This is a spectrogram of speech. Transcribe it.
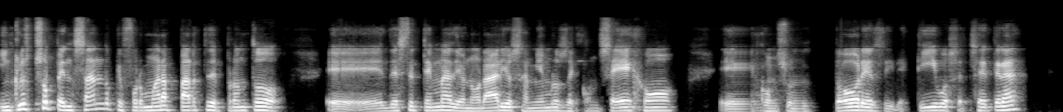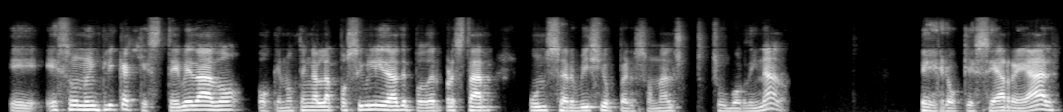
incluso pensando que formara parte de pronto eh, de este tema de honorarios a miembros de consejo, eh, consultores, directivos, etcétera, eh, eso no implica que esté vedado o que no tenga la posibilidad de poder prestar un servicio personal subordinado pero que sea real.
